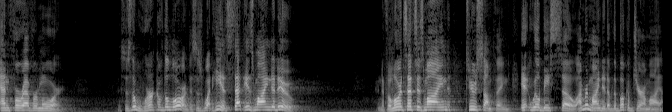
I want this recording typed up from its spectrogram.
and forevermore. This is the work of the Lord. This is what he has set his mind to do. And if the Lord sets his mind to something, it will be so. I'm reminded of the book of Jeremiah.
